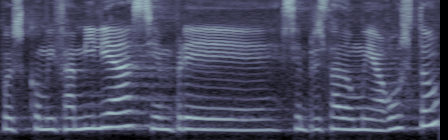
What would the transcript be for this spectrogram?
pues con mi familia siempre, siempre he estado muy a gusto.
